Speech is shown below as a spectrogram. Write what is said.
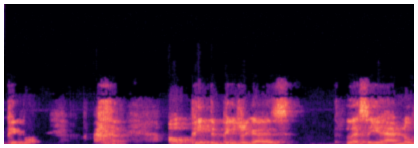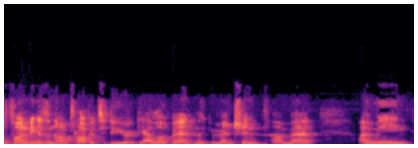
People, I'll paint the picture, guys. Let's say you have no funding as a nonprofit to do your gala event, like you mentioned, uh, Matt. I mean,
